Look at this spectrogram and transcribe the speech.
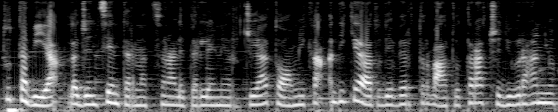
Tuttavia, l'Agenzia internazionale per l'energia atomica ha dichiarato di aver trovato tracce di uranio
